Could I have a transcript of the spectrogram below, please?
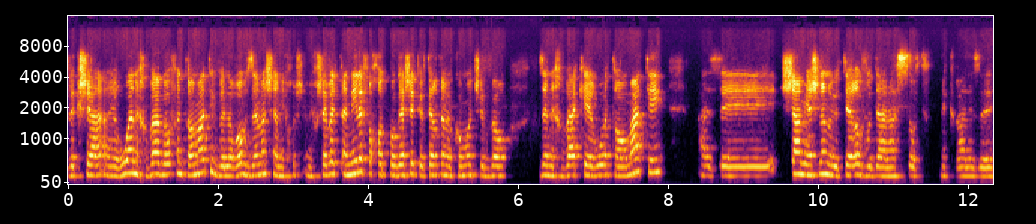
וכשהאירוע נחווה באופן טראומטי, ולרוב זה מה שאני חוש, אני חושבת, אני לפחות פוגשת יותר את המקומות שבו זה נחווה כאירוע טראומטי, אז uh, שם יש לנו יותר עבודה לעשות, נקרא לזה,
